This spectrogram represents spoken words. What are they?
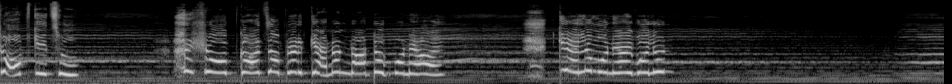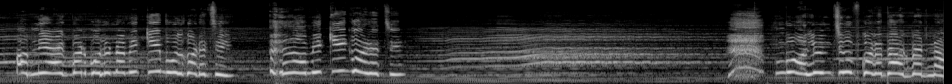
সব কিছু সব কাজ আপনার কেন নাটক মনে হয়? কেন মনে হয় বলুন? আপনি একবার বলুন আমি কি ভুল করেছি? আমি কি করেছি? বলুন, চুপ করে থাকবেন না।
